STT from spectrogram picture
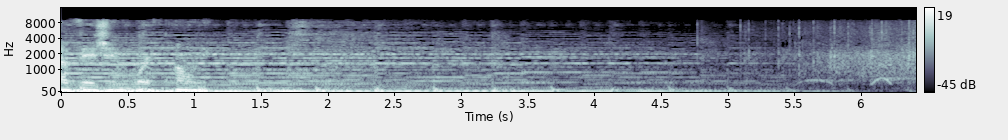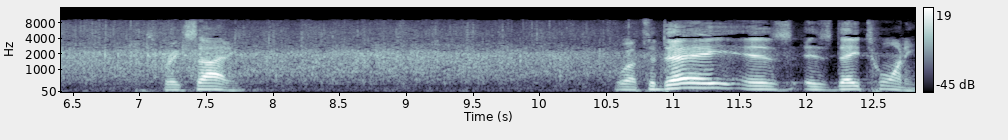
a vision worth owning. It's very exciting. Well, today is, is day 20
